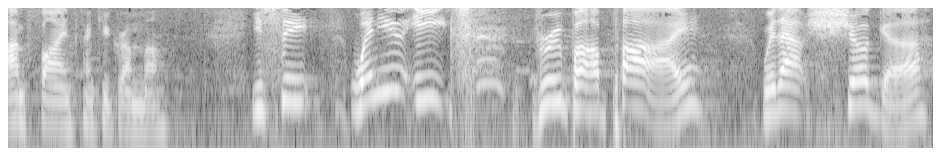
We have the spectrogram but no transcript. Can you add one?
I'm fine, thank you, Grandma. You see, when you eat rhubarb pie without sugar,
